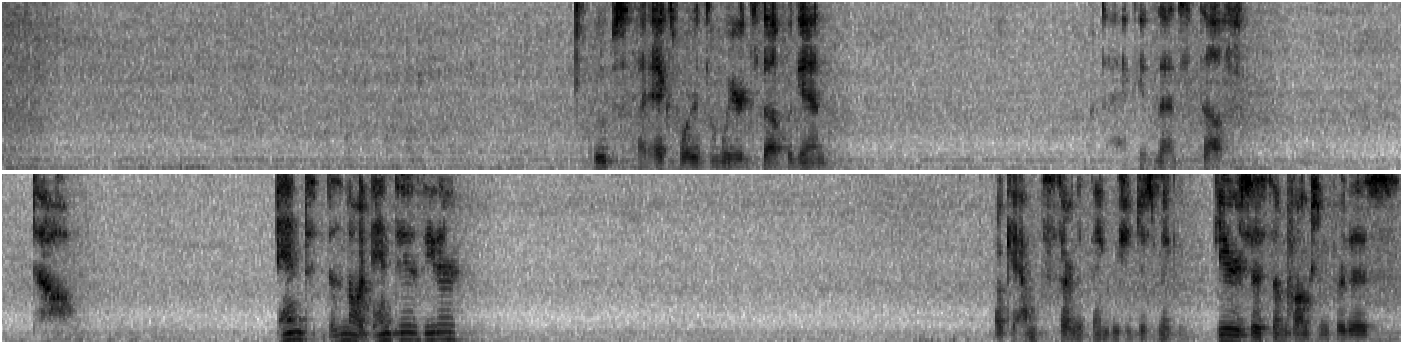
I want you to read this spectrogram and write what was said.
Oops, I exported some weird stuff again. What the heck is that stuff? Oh. Ent doesn't know what ent is either. Okay, I'm starting to think we should just make a gear system function for this.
